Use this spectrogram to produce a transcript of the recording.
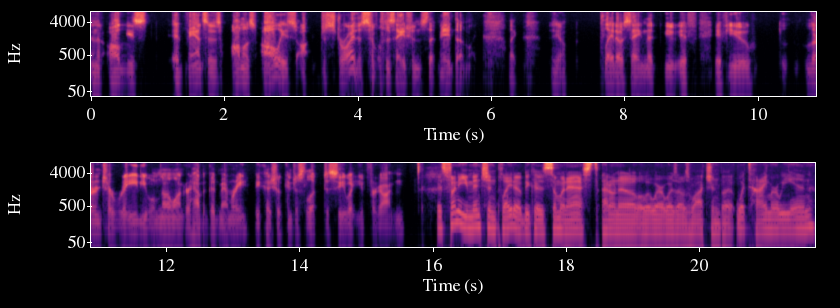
And that all these advances almost always uh, destroy the civilizations that made them. Like like you know, Plato saying that you if if you learn to read, you will no longer have a good memory because you can just look to see what you've forgotten. It's funny you mentioned Plato because someone asked, I don't know where it was I was watching, but what time are we in?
